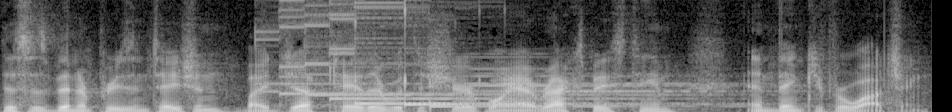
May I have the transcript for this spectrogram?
This has been a presentation by Jeff Taylor with the SharePoint at Rackspace team and thank you for watching.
